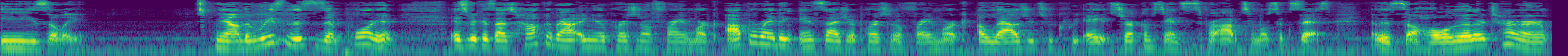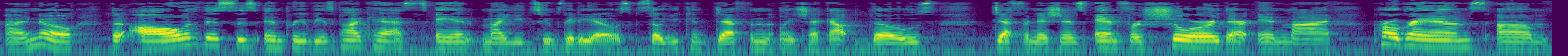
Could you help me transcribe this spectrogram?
easily. Now, the reason this is important is because I talk about in your personal framework, operating inside your personal framework allows you to create circumstances for optimal success. Now, this is a whole other term, I know, but all of this is in previous podcasts and my YouTube videos. So you can definitely check out those definitions. And for sure, they're in my programs um,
